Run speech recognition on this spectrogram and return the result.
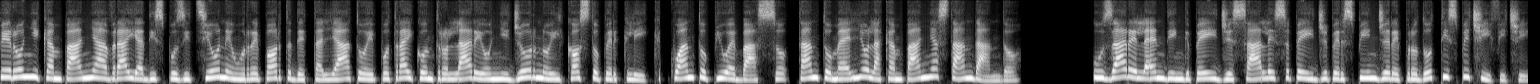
Per ogni campagna avrai a disposizione un report dettagliato e potrai controllare ogni giorno il costo per click. Quanto più è basso, tanto meglio la campagna sta andando. Usare landing page e sales page per spingere prodotti specifici.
